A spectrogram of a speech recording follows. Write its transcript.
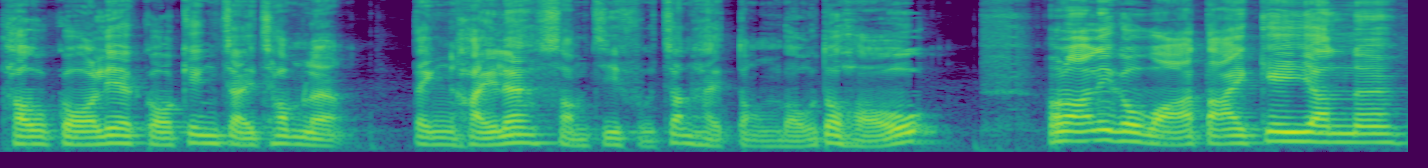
透過呢一個經濟侵略，定係咧甚至乎真係動武都好。好啦，呢個華大基因呢。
